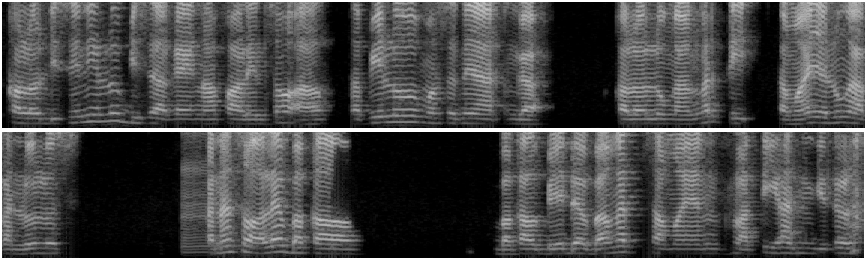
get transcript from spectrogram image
kalau di sini lu bisa kayak ngafalin soal tapi lu maksudnya nggak kalau lu nggak ngerti sama aja lu nggak akan lulus Hmm. karena soalnya bakal bakal beda banget sama yang latihan gitu loh.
